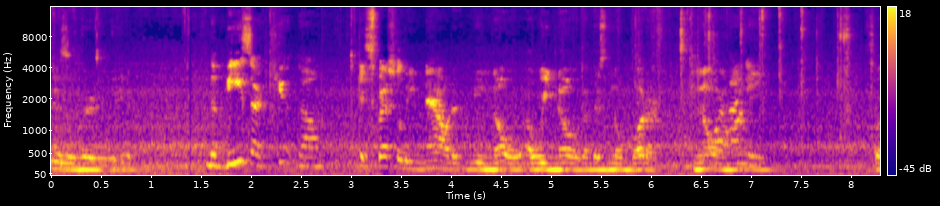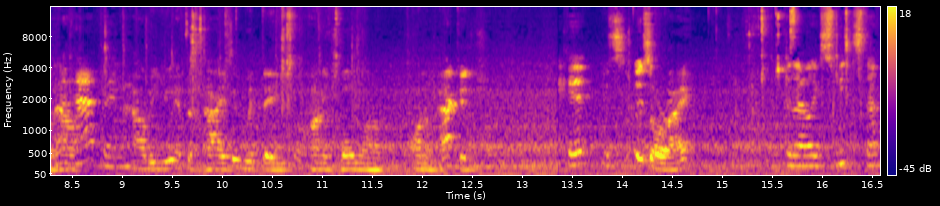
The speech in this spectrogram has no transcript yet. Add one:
This is very weird. The bees are cute though. Especially now that we know, or we know that there's no butter, no Or honey. honey. So What how, happened? how do you advertise it with the honeycomb on a, on a package? it It's it's alright. because I like sweet stuff.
